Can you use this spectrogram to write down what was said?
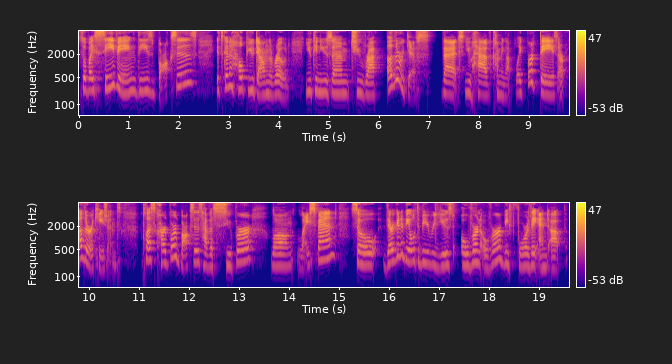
So by saving these boxes, it's going to help you down the road. You can use them to wrap other gifts that you have coming up, like birthdays or other occasions. Plus, cardboard boxes have a super long lifespan. So they're going to be able to be reused over and over before they end up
